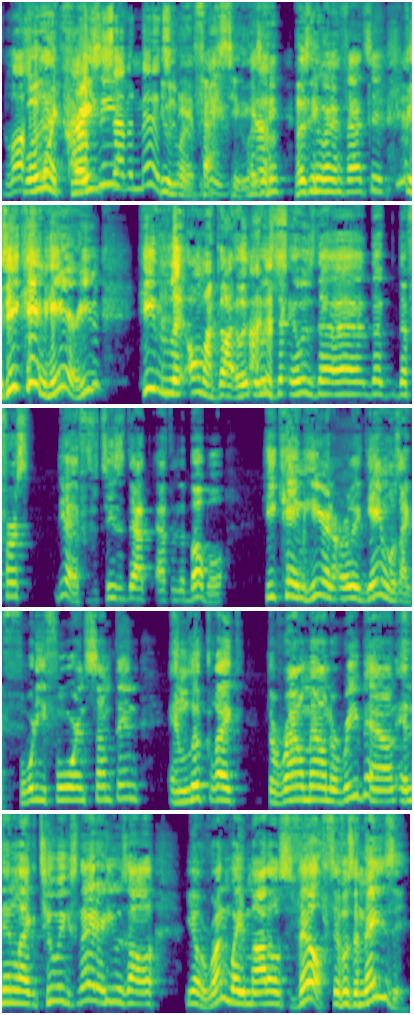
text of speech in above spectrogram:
lost wasn't crazy? Seven minutes. He was wearing a fat suit, wasn't know? he? Wasn't he wearing a fat suit? Because he came here. He he lit. Oh my god! It was, it was the, it was the, uh, the the first yeah season after the bubble. He came here in an early game was like forty four and something, and looked like the round mound of rebound. And then like two weeks later, he was all, you know, runway models svelte. It was amazing.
